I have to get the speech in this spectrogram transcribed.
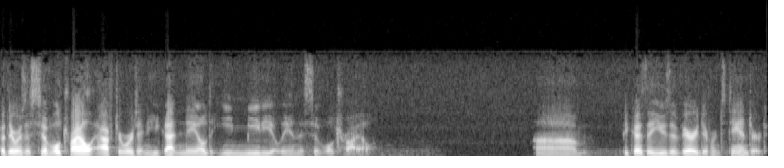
but there was a civil trial afterwards, and he got nailed immediately in the civil trial um, because they use a very different standard.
